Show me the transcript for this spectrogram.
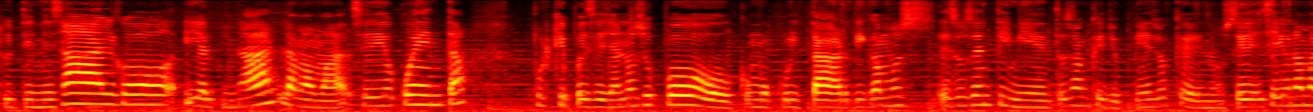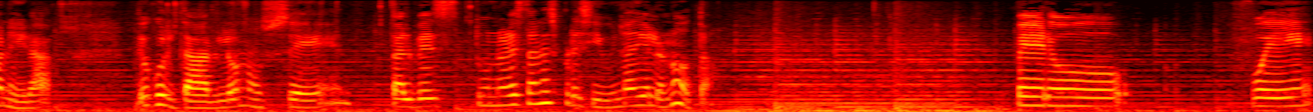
¿Tú tienes algo? Y al final la mamá se dio cuenta porque pues ella no supo como ocultar, digamos, esos sentimientos, aunque yo pienso que no sé si hay una manera de ocultarlo, no sé, tal vez tú no eres tan expresivo y nadie lo nota. Pero fue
